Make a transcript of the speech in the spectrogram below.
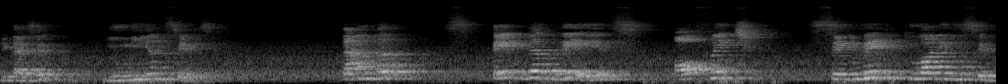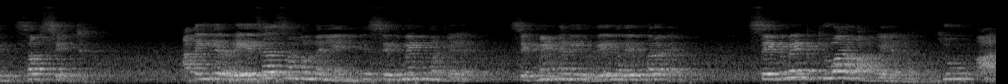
ही काय असेल युनियन सेट असेल त्यानंतर take the rays of which segment QR is a subset? आता इथे रेचा संबंध नाही आहे इथे सेगमेंट म्हटलेलं आहे सेगमेंट आणि रे मध्ये फरक आहे सेगमेंट क्यू आर पहा पहिल्यांदा क्यू आर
